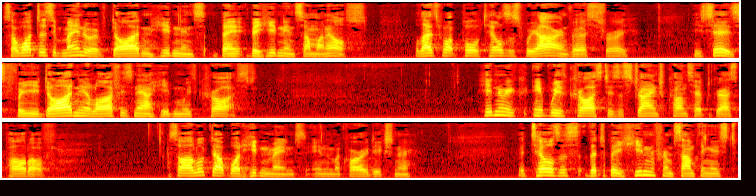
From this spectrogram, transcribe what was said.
So, what does it mean to have died and hidden in, be, be hidden in someone else? Well, that's what Paul tells us we are in verse 3. He says, For you died and your life is now hidden with Christ. Hidden with Christ is a strange concept to grasp hold of. So I looked up what hidden means in the Macquarie Dictionary. It tells us that to be hidden from something is to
